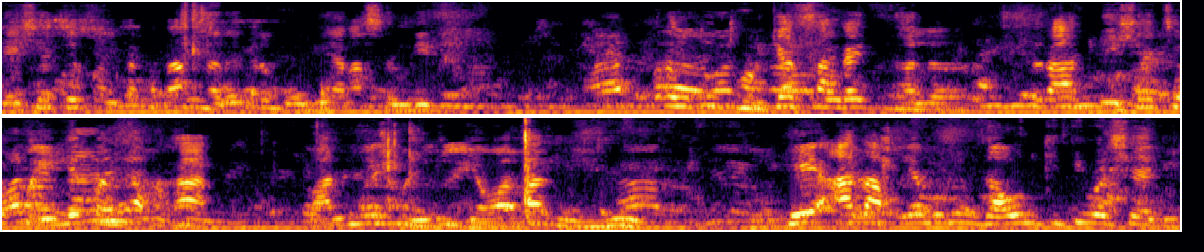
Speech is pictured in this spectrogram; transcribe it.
देशाचे पंतप्रधान नरेंद्र मोदी यांना संधी दिली. परंतु थोडक्यात सांगायचं झालं तर आज देशाचे पहिले पंतप्रधान माननीय पंडित जवाहरलाल नेहरू हे आज आपल्यामधून जाऊन किती वर्ष आली?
